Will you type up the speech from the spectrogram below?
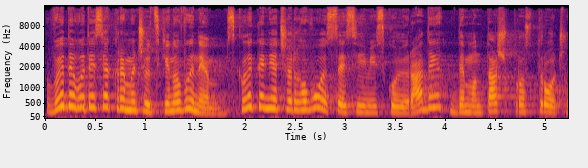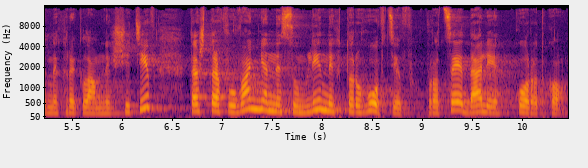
Ви дивитеся Кременчуцькі новини. Скликання чергової сесії міської ради, демонтаж прострочених рекламних щитів та штрафування несумлінних торговців. Про це далі коротко.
